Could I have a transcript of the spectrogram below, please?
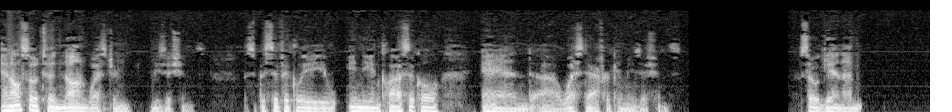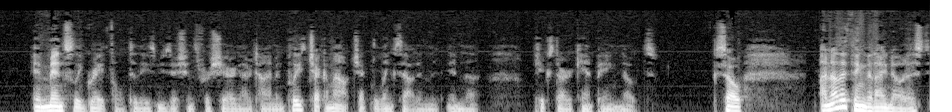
and also to non-Western musicians, specifically Indian classical and uh, West African musicians. So again, I'm immensely grateful to these musicians for sharing their time, and please check them out. Check the links out in the, in the Kickstarter campaign notes. So another thing that I noticed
